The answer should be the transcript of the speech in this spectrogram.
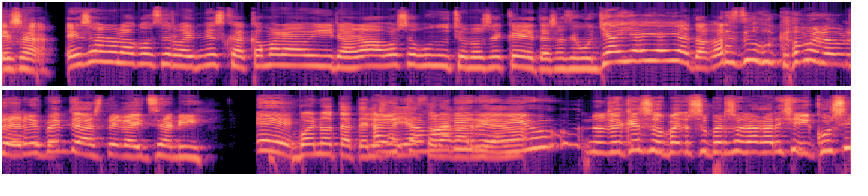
esa, esa nolako zerbait neska kamara birara, bo segundutxo no seke, eta esan zigun, ja, ja, ja, ja, eta garrizu kamara De aurrean. repente azte gaitzani. Eh, Bueno, eta telesaia Aita Mari zoragarria da. no sé qué, super, super zoragarrixe, ikusi,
